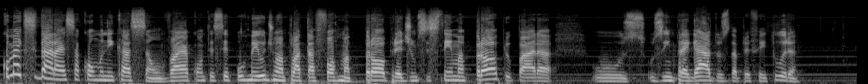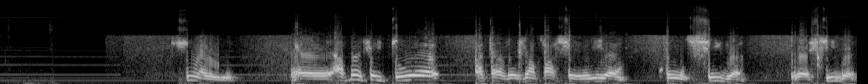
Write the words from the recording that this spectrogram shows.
Como é que se dará essa comunicação? Vai acontecer por meio de uma plataforma própria, de um sistema próprio para os, os empregados da prefeitura? Sim, Aline. É, a prefeitura, através de uma parceria com o SIGA, é, SIGA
